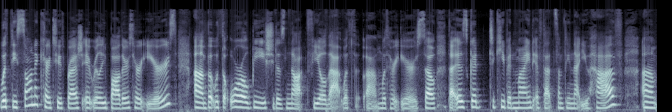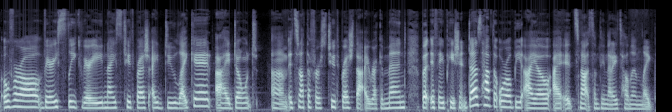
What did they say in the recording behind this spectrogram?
with the Sonicare toothbrush, it really bothers her ears. Um, but with the Oral B, she does not feel that with um, with her ears. So that is good to keep in mind if that's something that you have. Um, overall, very sleek, very nice toothbrush. I do like it. I don't um, it's not the first toothbrush that I recommend, but if a patient does have the Oral B IO, I, it's not something that I tell them like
